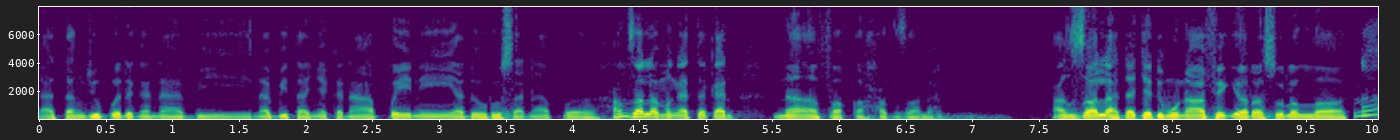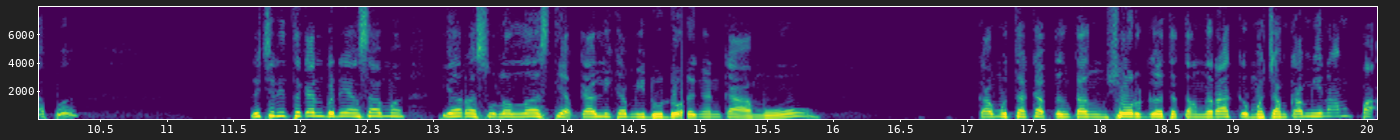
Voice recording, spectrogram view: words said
Datang jumpa dengan Nabi. Nabi tanya kenapa ini? Ada urusan apa? Hanzalah mengatakan nafaqah Hanzalah. Hanzalah dah jadi munafik ya Rasulullah. Kenapa? Dia ceritakan benda yang sama. Ya Rasulullah, setiap kali kami duduk dengan kamu, kamu cakap tentang syurga, tentang neraka macam kami nampak.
